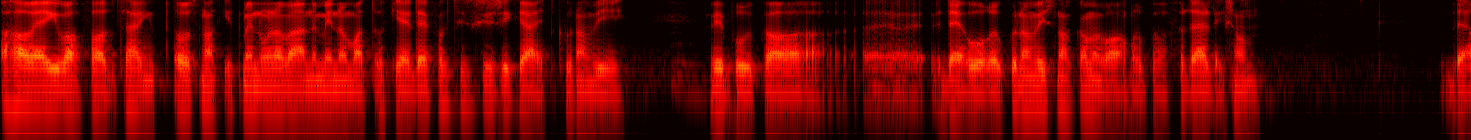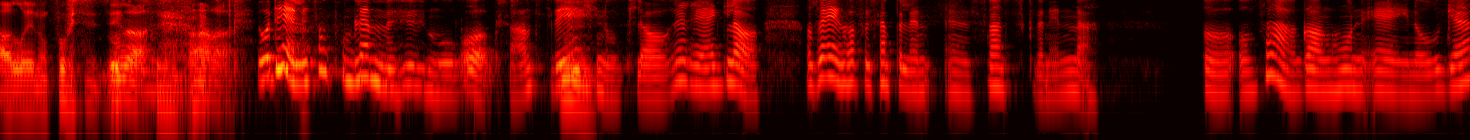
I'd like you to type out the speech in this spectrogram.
har jeg i hvert fall tenkt og snakket med noen av vennene mine om at ok, det er faktisk ikke greit hvordan vi, vi bruker eh, det ordet, hvordan vi snakker med hverandre på, for det er liksom Det er aldri noe positivt. Ja, ja. Og det er litt sånn problem med humor òg, sant. For det Mm. er ikke noen klare regler. Altså, jeg har for eksempel en, en svensk venninne, og, og hver gang hun er i Norge,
